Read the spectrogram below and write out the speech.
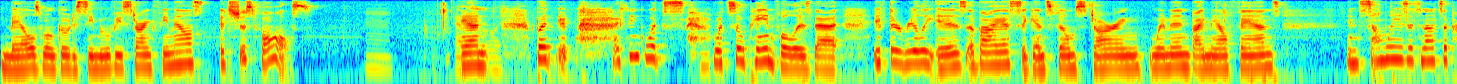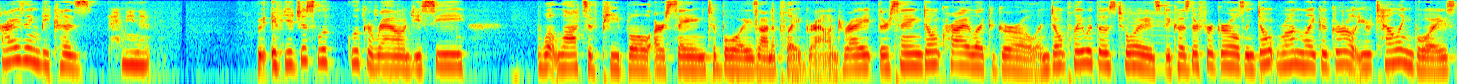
males won't go to see movies starring females, it's just false. And but it, I think what's what's so painful is that if there really is a bias against films starring women by male fans, in some ways it's not surprising because I mean, if, if you just look look around, you see what lots of people are saying to boys on a playground, right? They're saying, "Don't cry like a girl," and "Don't play with those toys mm-hmm. because they're for girls," and "Don't run like a girl." You're telling boys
